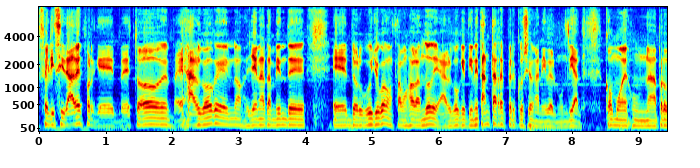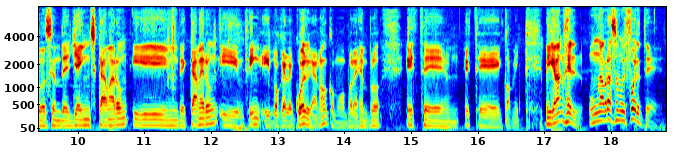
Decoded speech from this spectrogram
felicidades porque esto es algo que nos llena también de, eh, de orgullo cuando estamos hablando de algo que tiene tanta repercusión a nivel mundial, como es una producción de James Cameron y de Cameron y en fin, y lo que le cuelga, ¿no? Como por ejemplo este, este cómic. Miguel Ángel, un abrazo muy fuerte.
